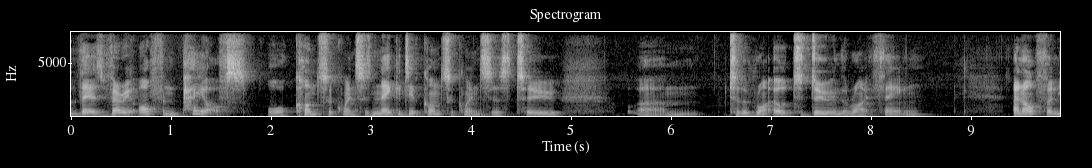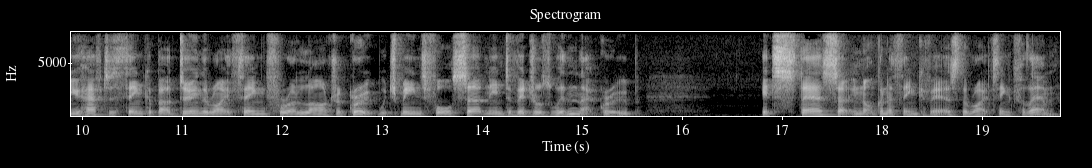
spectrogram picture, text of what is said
There's very often payoffs or consequences, negative consequences to um, to the right or to doing the right thing. And often you have to think about doing the right thing for a larger group, which means for certain individuals within that group, it's they're certainly not going to think of it as the right thing for them.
